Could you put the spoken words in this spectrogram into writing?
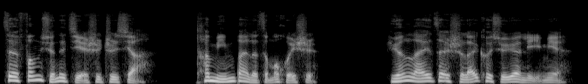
在方玄的解释之下，他明白了怎么回事。原来在史莱克学院里面，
